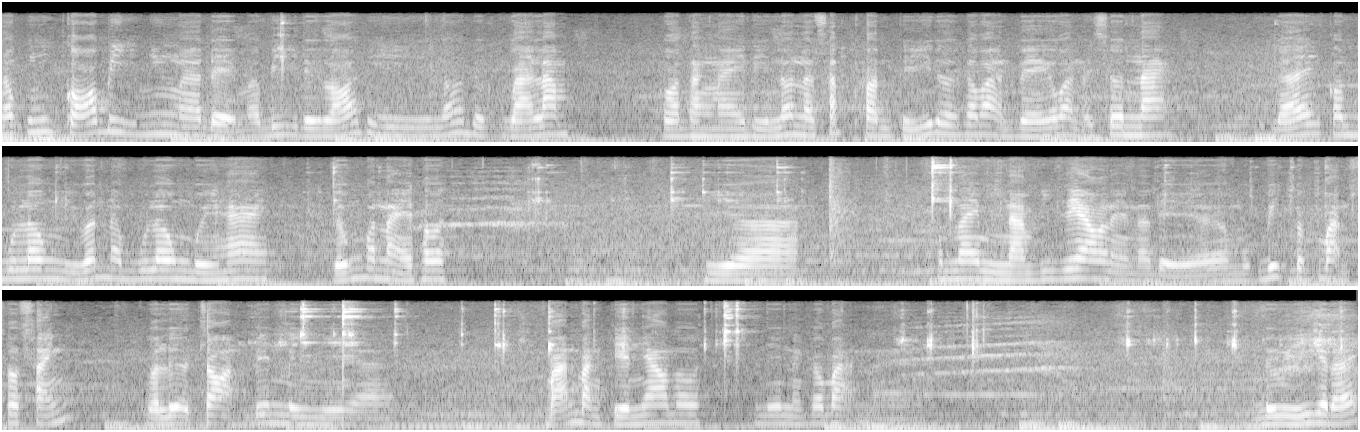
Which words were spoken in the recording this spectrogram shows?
Nó cũng có bị nhưng mà để mà bị được nó thì nó được vài năm. Còn thằng này thì nó là sắt còn tí thôi các bạn về các bạn phải sơn lại. Đấy con bu lông thì vẫn là bu lông 12 giống con này thôi. Thì à, hôm nay mình làm video này là để mục đích cho các bạn so sánh và lựa chọn bên mình thì à, bán bằng tiền nhau thôi. Nên là các bạn à, lưu ý cái đấy.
